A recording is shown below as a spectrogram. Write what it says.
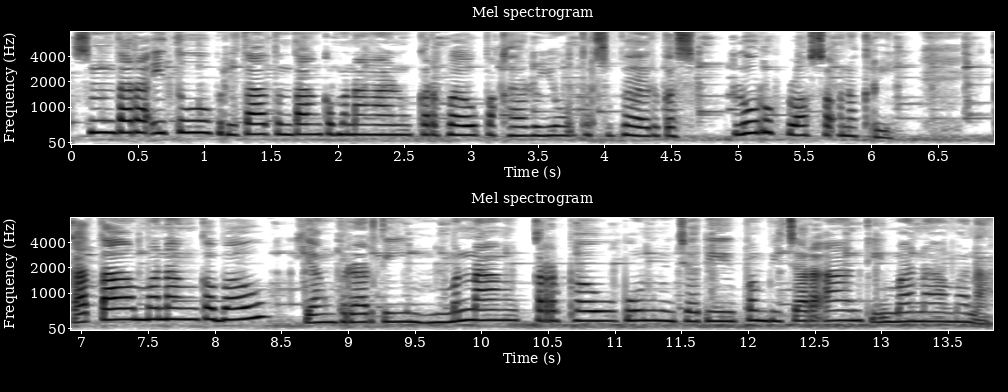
Sementara itu, berita tentang kemenangan Kerbau Pagaruyung tersebar ke seluruh pelosok negeri. Kata menang kebau yang berarti menang kerbau pun menjadi pembicaraan di mana-mana.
